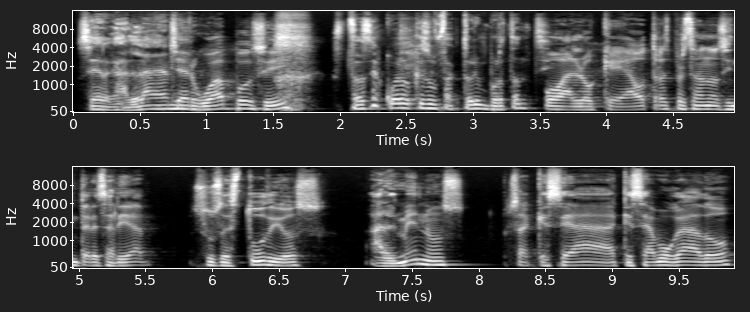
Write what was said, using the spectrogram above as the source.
ser galán. Ser guapo, sí. ¿Estás de acuerdo que es un factor importante? O a lo que a otras personas nos interesaría sus estudios, al menos. O sea, que sea, que sea abogado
